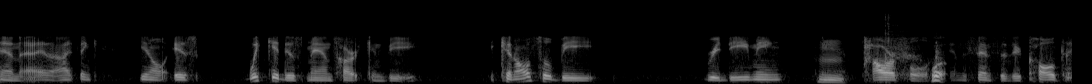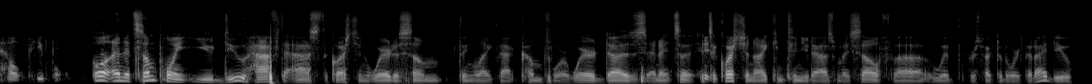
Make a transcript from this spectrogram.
and, and I think, you know, as wicked as man's heart can be, it can also be redeeming, Hmm. powerful Well- in the sense that they're called to help people. Well, and at some point, you do have to ask the question: Where does something like that come for? Where does? And it's a it's a question I continue to ask myself uh, with respect to the work that I do.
